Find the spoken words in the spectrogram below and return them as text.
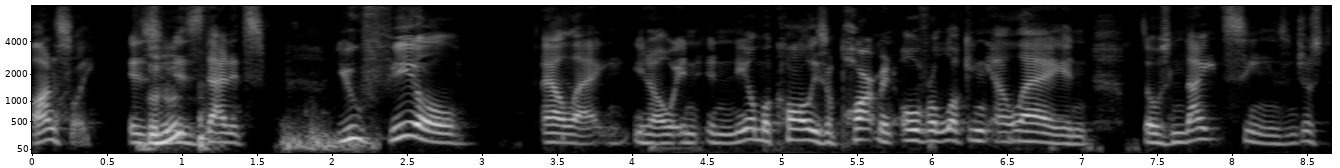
Honestly, is Mhm. is that it's you feel L.A. You know, in, in Neil McCauley's apartment overlooking L.A. and those night scenes and just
